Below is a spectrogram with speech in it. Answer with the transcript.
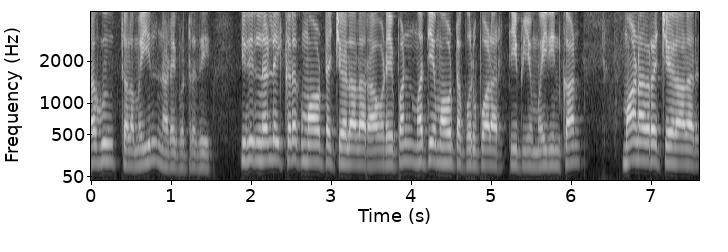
ரகு தலைமையில் நடைபெற்றது. இதில் நெல்லை கிழக்கு மாவட்ட செயலாளர் ஆவடையப்பன் மத்திய மாவட்ட பொறுப்பாளர் டிபிஎம் மைதீன்கான் மாநகர செயலாளர்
